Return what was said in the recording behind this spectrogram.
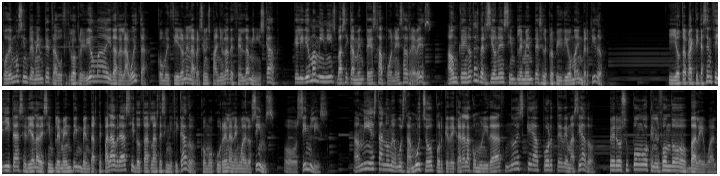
podemos simplemente traducirlo a otro idioma y darle la vuelta, como hicieron en la versión española de Zelda Miniscap, que el idioma minis básicamente es japonés al revés, aunque en otras versiones simplemente es el propio idioma invertido. Y otra práctica sencillita sería la de simplemente inventarte palabras y dotarlas de significado, como ocurre en la lengua de los Sims, o Simlis. A mí esta no me gusta mucho porque de cara a la comunidad no es que aporte demasiado, pero supongo que en el fondo vale igual.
